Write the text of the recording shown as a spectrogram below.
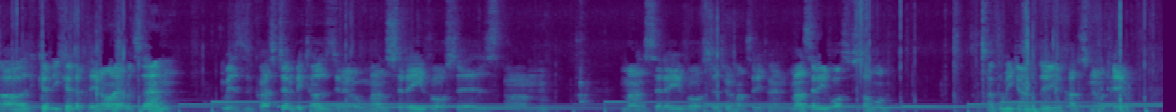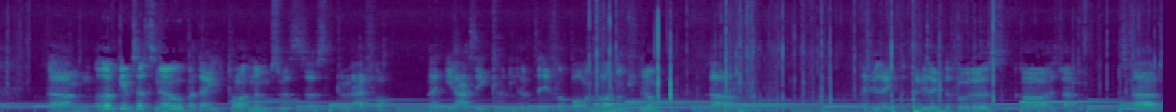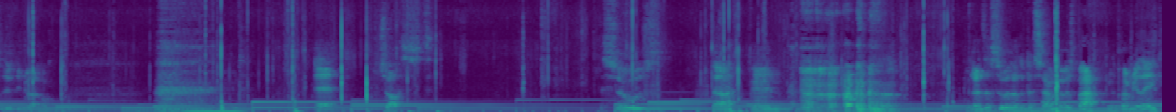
Uh, you couldn't you couldn't have played on it, which then was the question because you know Man City versus um, Man City versus who Man City playing? Man City versus someone at the weekend. They had snow too. Um, a lot of games had snow, but like Tottenham's was just dreadful. Like you actually couldn't have played football in Tottenham snow. Um, if you like, if you like the photos, oh, it's dreadful. It's absolutely dreadful. it just shows that in shows that the December is back in the Premier League.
